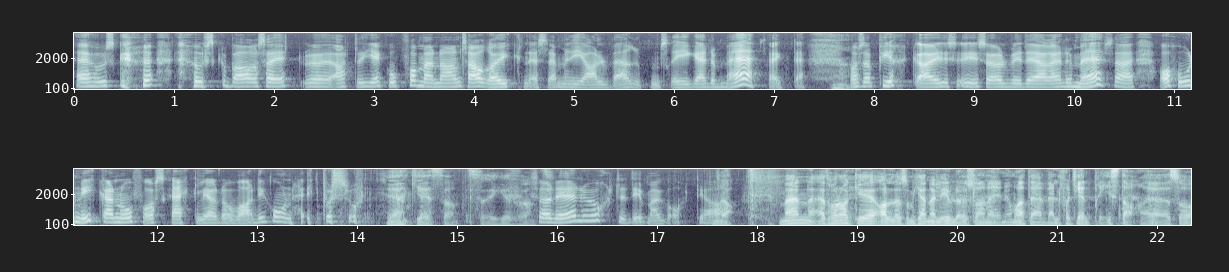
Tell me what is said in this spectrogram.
jeg husker, jeg husker bare at det gikk opp for meg når han sa Røyknes. Men i all verdens rike, er det meg? tenkte jeg. Og så pirka jeg i, i Sølvi der, er det meg? sa jeg. Og hun nikka noe forskrekkelig, og da var de i helt på slutten. Ja, ikke sant. ikke sant. Så det lurte de meg godt, ja. ja. Men jeg tror nok alle som kjenner Liv Løsland er enige om at det er en velfortjent pris, da. Eh, så,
